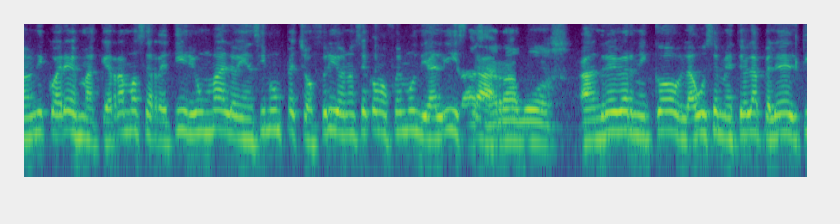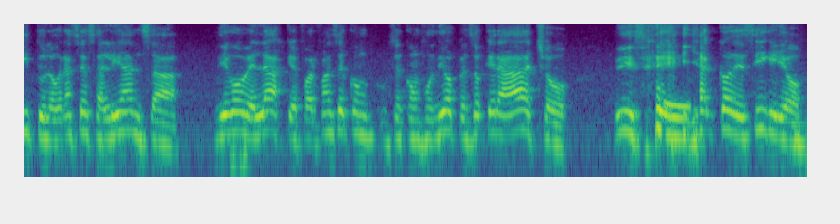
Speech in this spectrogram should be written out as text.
Dominico Aresma, que Ramos se retire, un malo y encima un pecho frío, no sé cómo fue mundialista. Gracias, Ramos. André Bernikov, la U se metió en la pelea del título, gracias a Alianza. Diego Velázquez, Farfán se, con- se confundió, pensó que era Hacho. Dice Jaco de Siglio.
